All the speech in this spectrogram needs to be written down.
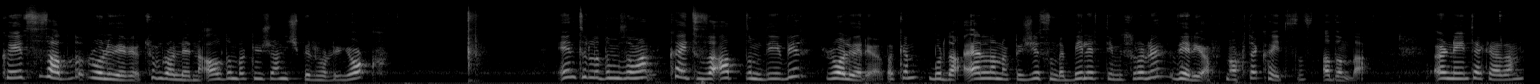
kayıtsız adlı rolü veriyor. Tüm rollerini aldım. Bakın şu an hiçbir rolü yok. Enter'ladığım zaman kayıtsıza attım diye bir rol veriyor. Bakın burada ayarlar.json'da belirttiğimiz rolü veriyor. Nokta kayıtsız adında. Örneğin tekrardan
